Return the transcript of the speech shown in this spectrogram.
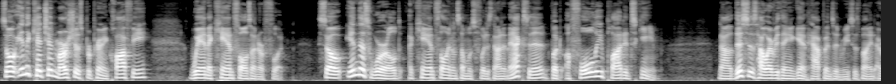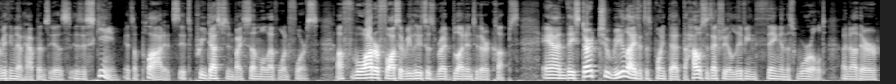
So in the kitchen, Marcia is preparing coffee when a can falls on her foot. So, in this world, a can falling on someone's foot is not an accident, but a fully plotted scheme. Now, this is how everything again happens in Reese's mind. Everything that happens is is a scheme. It's a plot. It's it's predestined by some malevolent force. A water faucet releases red blood into their cups, and they start to realize at this point that the house is actually a living thing in this world. Another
